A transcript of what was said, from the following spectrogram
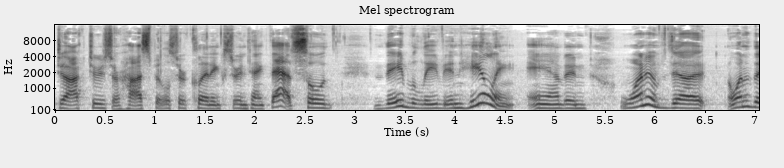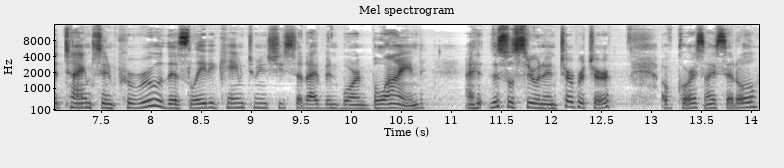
doctors or hospitals or clinics or anything like that. So they believe in healing. And in one of the, one of the times in Peru, this lady came to me and she said, I've been born blind I, this was through an interpreter, of course. And I said, Oh,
